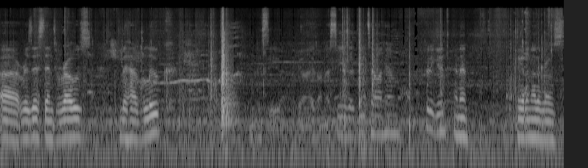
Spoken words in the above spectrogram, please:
uh, resistance rose they have Luke. Let me see if you guys want to see the detail on him. Pretty good. And then they got another rose.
